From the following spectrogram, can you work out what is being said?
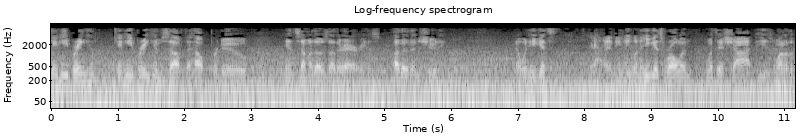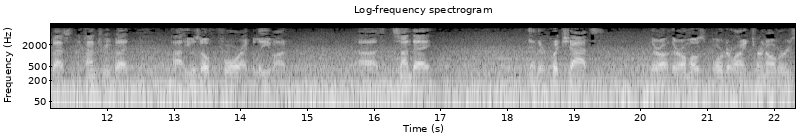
can he bring him can he bring himself to help Purdue in some of those other areas other than shooting? You know, when he gets yeah, mean, he, when he gets rolling with his shot, he's one of the best in the country. But uh, he was over four, I believe, on uh, Sunday. And they're quick shots. They're they're almost borderline turnovers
